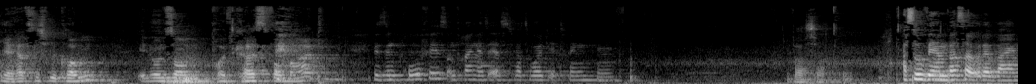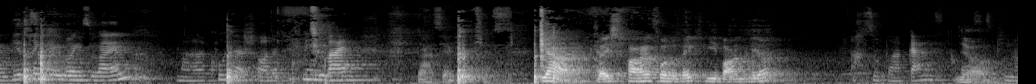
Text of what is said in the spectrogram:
Ja, herzlich willkommen in unserem Podcast-Format. Wir sind Profis und fragen als erstes, was wollt ihr trinken? Wasser. Achso, wir haben Wasser oder Wein. Wir trinken übrigens Wein. Maracuja-Schorle. Nee, Wein. Da ist ja gleiches. Ja, gleich Frage vorneweg, wie waren wir? Ach super, ganz großes Ja. Kino.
